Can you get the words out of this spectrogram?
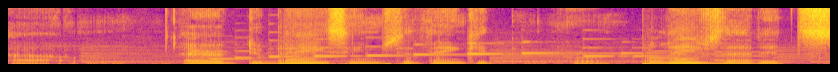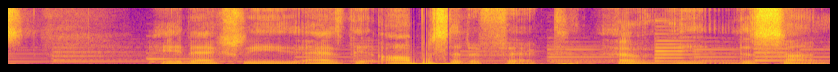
Um, Eric Dubay seems to think it, or believes that it's it actually has the opposite effect of the, the sun.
